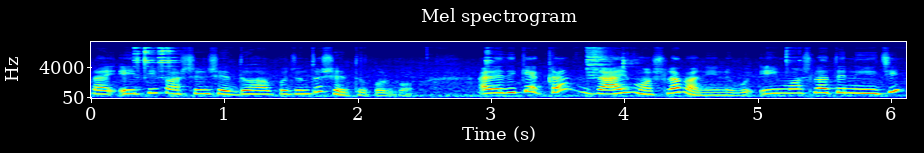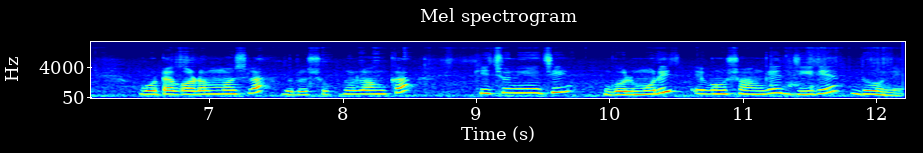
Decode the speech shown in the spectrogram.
প্রায় এইটি পার্সেন্ট সেদ্ধ হওয়া পর্যন্ত সেদ্ধ করব। আর এদিকে একটা ড্রাই মশলা বানিয়ে নেব। এই মশলাতে নিয়েছি গোটা গরম মশলা, দুটো শুকনো লঙ্কা, কিছু নিয়েছি গোলমরিচ এবং সঙ্গে জিরে, ধনে।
